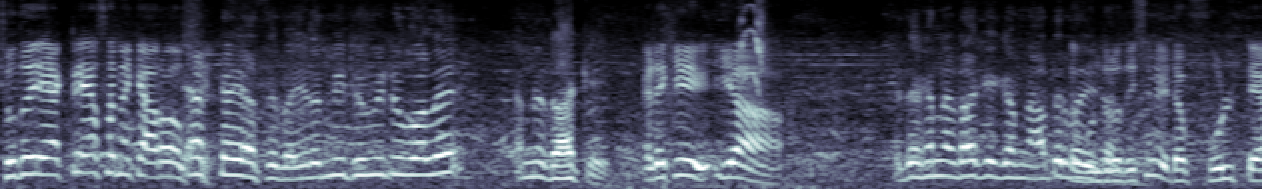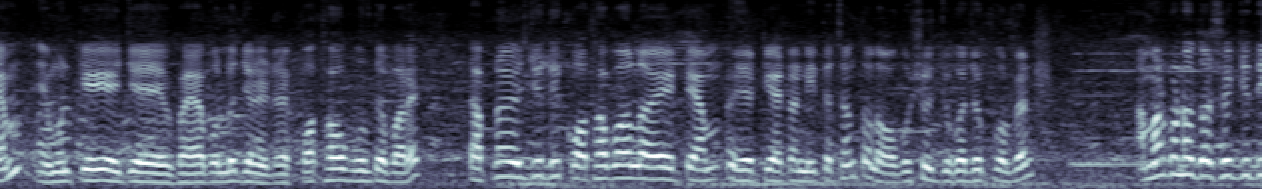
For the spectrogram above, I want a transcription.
শুধু একটাই আছে নাকি আরও একটাই আছে ভাই এটা মিঠু মিঠু বলে এমনি ডাকে। এটা কি ইয়া? এটা এখানে ডাকে কেমন? হাতের বাড়ি বন্ধুরা দেখছেন এটা ফুল ট্যাম এমনকি এই যে ভাইয়া বলল যে এটা কথাও বলতে পারে। তো আপনারা যদি কথা বলা এই ট্যাম টিয়াটা নিতে চান তাহলে অবশ্যই যোগাযোগ করবেন। আমার কোনো দর্শক যদি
